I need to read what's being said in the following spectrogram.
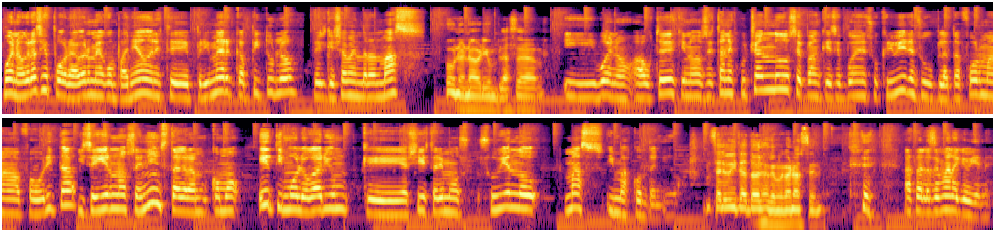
Bueno, gracias por haberme acompañado en este primer capítulo, del que ya vendrán más. Fue un honor y un placer. Y bueno, a ustedes que nos están escuchando, sepan que se pueden suscribir en su plataforma favorita y seguirnos en Instagram como Etimologarium, que allí estaremos subiendo más y más contenido. Un saludito a todos los que me conocen. Hasta la semana que viene.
